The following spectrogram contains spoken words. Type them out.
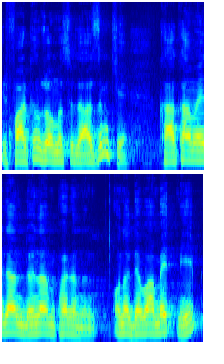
bir farkınız olması lazım ki KKM'den dönen paranın ona devam etmeyip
